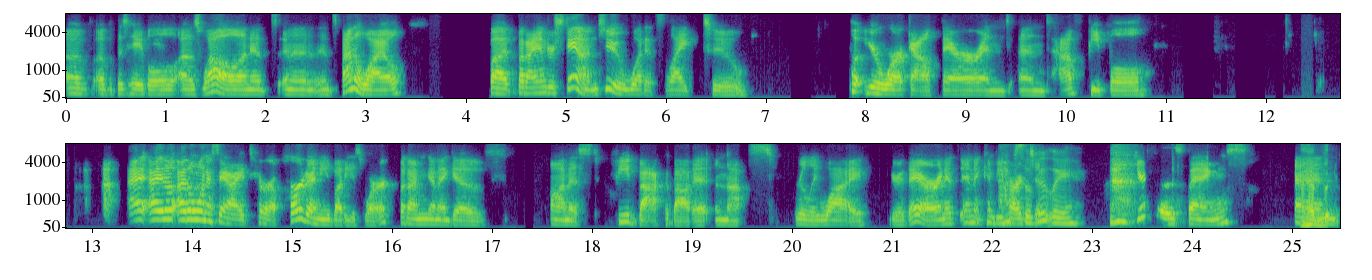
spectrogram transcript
of of the table as well, and it's and it's been a while but but i understand too what it's like to put your work out there and and have people I, I don't, I don't want to say I tear apart anybody's work, but I'm going to give honest feedback about it. And that's really why you're there. And it, and it can be Absolutely. hard to hear those things. And I had, the,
